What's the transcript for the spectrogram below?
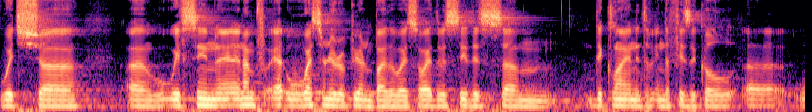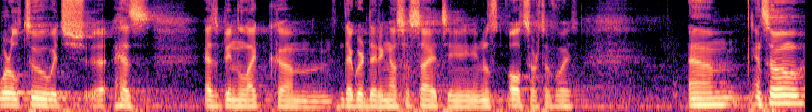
which uh, uh, we've seen, and I'm Western European by the way, so I do see this um, decline in the, in the physical uh, world too, which has has been like um, degrading our society in all sorts of ways. Um, and so,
